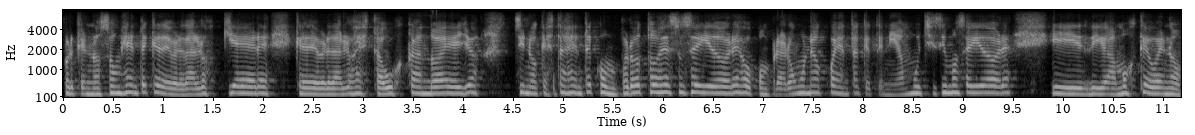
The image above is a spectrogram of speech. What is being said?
porque no son gente que de verdad los quiere, que de verdad los está buscando a ellos, sino que esta gente compró todos esos seguidores o compraron una cuenta que tenía muchísimos seguidores y digamos que bueno,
